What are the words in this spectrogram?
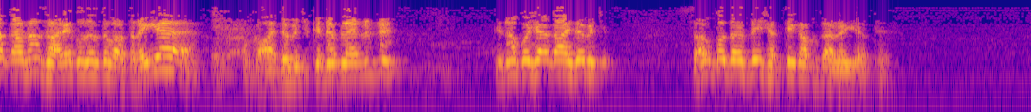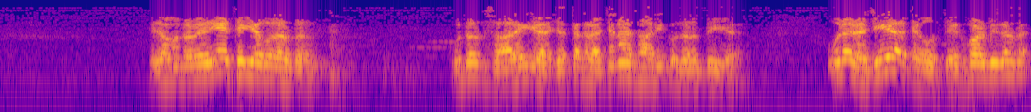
ਆਕਾਸ਼ਾਂ ਸਾਰੇ ਕੁਦਰਤ ਵਰਤ ਰਹੀ ਹੈ। ਆਕਾਸ਼ ਦੇ ਵਿੱਚ ਕਿੰਨੇ ਪਲੈਨਟ ਨੇ? ਕਿੰਨਾ ਕੁਝ ਹੈ ਆਕਾਸ਼ ਦੇ ਵਿੱਚ? ਸਭ ਕੁਦਰਤ ਦੀ ਸ਼ਕਤੀ ਕੰਮ ਕਰ ਰਹੀ ਹੈ ਉੱਥੇ। ਇਹਦਾ ਮਤਲਬ ਇਹ ਨਹੀਂ ਇੱਥੇ ਹੀ ਹੈ ਕੁਦਰਤ। ਕੁਦਰਤ ਸਾਰੇ ਹੀ ਹੈ ਜਦ ਤੱਕ ਰਚਨਾ ਸਾਰੀ ਕੁਦਰਤ ਦੀ ਹੈ। ਉਹਨੇ ਰਚੀ ਹੈ ਤੇ ਉਹ ਦੇਖਭਾਲ ਵੀ ਕਰਦਾ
